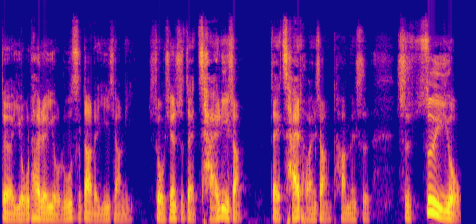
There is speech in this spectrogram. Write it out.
的犹太人有如此大的影响力，首先是在财力上，在财团上，他们是是最有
